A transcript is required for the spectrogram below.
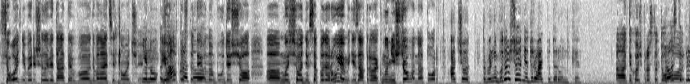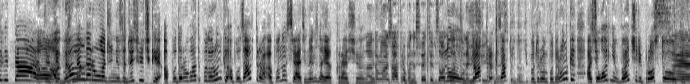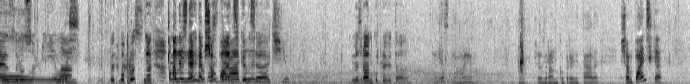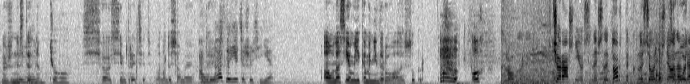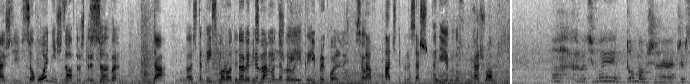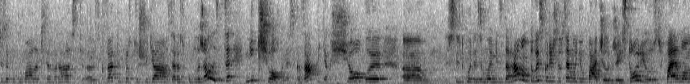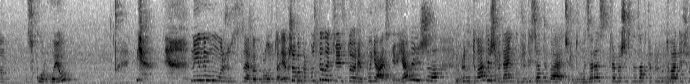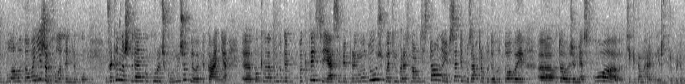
сьогодні вирішили вітати в 12 ночі. Ні, ну, І воно просто то... дивно буде, що е, ми сьогодні все подаруємо, і завтра так, ну нічого на торт. А що, то ми не будемо сьогодні дарувати подарунки? А, ти хочеш просто то. Просто привітати, А, типу, да? з днем народження за дві свічки, а подарувати подарунки або завтра, або на святі. Ну я не знаю, як краще. Ну, я думаю, завтра, бо на святі в заклад Ну, навіщо завтра, нести, завтра да. тоді подаруємо подарунки, а сьогодні ввечері просто, Все, типу. зрозуміла. ось. Тут Вопрос снят. А ми не встигнемо шампанське поздравили взяти. ночью. Ми зранку привітали. Та я знаю, що зранку привітали. Шампанське? Ми вже не Ну, встигнемо. Чого? 7.30, воно до 7 А у нас, здається, щось є. А у нас є, яке мені дарували. Супер. Ох. Зроблений. Вчорашній ось знайшли тортик, ну сьогоднішнього навряд Сьогоднішній. Сьогоднішній. Завтра ж 30. Супер. Да. Ось такий смородиновий Да, він візьмемо невеличкий невеликий. І прикольний. Все. Так. А, чи ти понесеш? Та ні, я понесу. Хорошо. Вдома вже, вже все запакували, все гаразд. Е, Сказати просто, що я зараз облажалась, це нічого не сказати. Якщо ви е, слідкуєте за моїм інстаграмом, то ви, скоріш за все, мою бачили вже історію з файлом з куркою. Ну я не можу з себе просто. Якщо ви пропустили цю історію, пояснюю. Я вирішила приготувати швиденько вже 10 вечора. Думаю, зараз треба щось на завтра приготувати, щоб була готова їжа в холодильнику. Закину швиденько курочку в мішок для випікання. Е, поки вона там буде пектися, я собі прийму душ, потім перед сном дістану і все, типу, завтра буде готовий, е, готове вже м'яско, тільки там гарнір зроблю.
